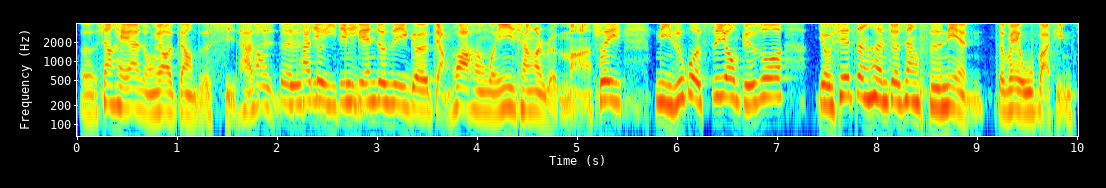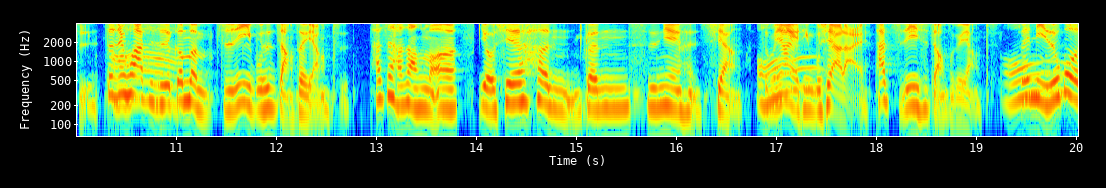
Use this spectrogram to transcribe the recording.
呃，像《黑暗荣耀》这样的戏，它是、哦、对，它就金边就是一个讲话很文艺腔的人嘛，所以你如果是用，比如说有些憎恨就像思念，怎么也无法停止，这句话其实根本直译不是长这样子。他是好像什么呃，有些恨跟思念很像，怎么样也停不下来。他直译是长这个样子，所以你如果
